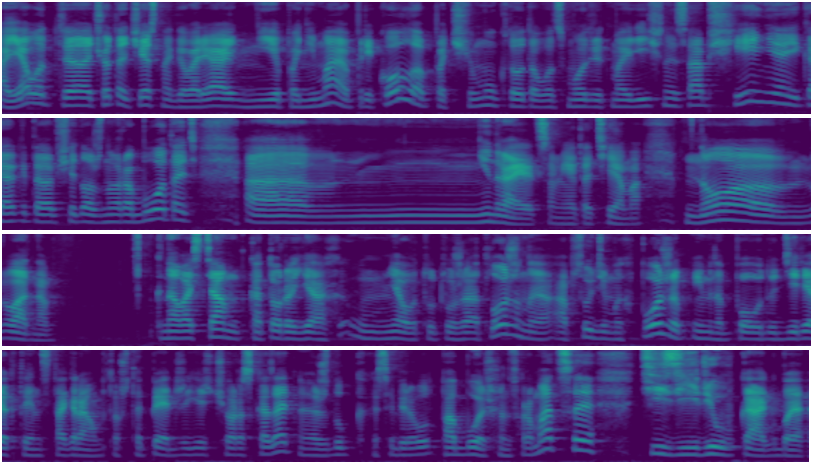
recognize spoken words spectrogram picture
А я вот а, э, что-то, честно говоря, не понимаю прикола, почему кто-то вот смотрит мои личные сообщения и как это вообще должно работать. А, не нравится мне эта тема. Но ладно, к новостям, которые я, у меня вот тут уже отложены, обсудим их позже, именно по поводу директа Инстаграма, потому что, опять же, есть что рассказать, но я жду, как я соберу побольше информации, тизерю как бы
